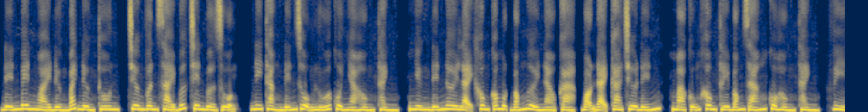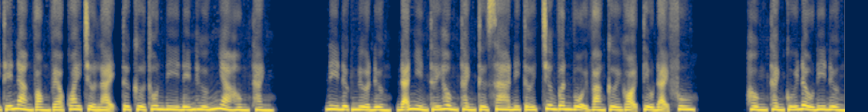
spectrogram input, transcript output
Đến bên ngoài đường bách đường thôn, Trương Vân xài bước trên bờ ruộng, đi thẳng đến ruộng lúa của nhà Hồng Thành, nhưng đến nơi lại không có một bóng người nào cả, bọn đại ca chưa đến, mà cũng không thấy bóng dáng của Hồng Thành, vì thế nàng vòng vèo quay trở lại từ cửa thôn đi đến hướng nhà Hồng Thành. Đi được nửa đường, đã nhìn thấy Hồng Thành từ xa đi tới, Trương Vân vội vàng cười gọi tiểu đại phu. Hồng Thành cúi đầu đi đường,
